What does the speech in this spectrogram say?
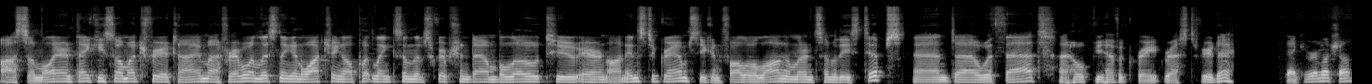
Awesome. Well, Aaron, thank you so much for your time. Uh, for everyone listening and watching, I'll put links in the description down below to Aaron on Instagram so you can follow along and learn some of these tips. And uh, with that, I hope you have a great rest of your day. Thank you very much, Sean.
